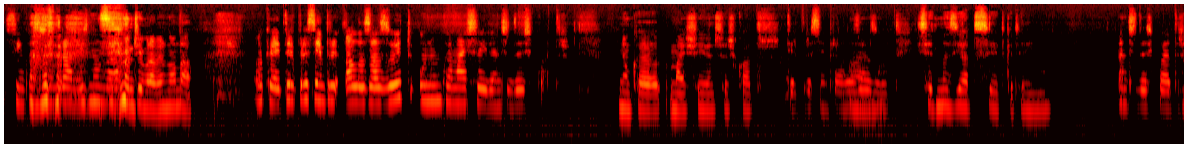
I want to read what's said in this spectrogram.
5 anos sem brownies, não dá. Cinco anos em brownies não dá. Ok, ter para sempre aulas às 8 ou nunca mais sair antes das 4? Nunca mais sair antes das quatro. Ter para sempre aulas Ai, às não. 8. Isso é demasiado cedo, Catarina. Antes das 4.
